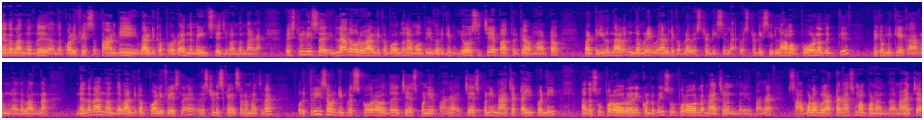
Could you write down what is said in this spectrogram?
நெதர்லாந்து வந்து அந்த குவாலிஃபைஸை தாண்டி வேர்ல்டு கப்போட இந்த மெயின் ஸ்டேஜுக்கு வந்திருந்தாங்க. வெஸ்ட் இண்டீஸ் இல்லாத ஒரு வேர்ல்டு கப்பை வந்து நம்ம வந்து இது வரைக்கும் யோசிச்சே பார்த்துருக்க மாட்டோம். பட் இருந்தாலும் இந்த முறை வேர்ல்டு கப்பில் வெஸ்ட் இண்டீஸ் இல்லை. வெஸ்ட் இண்டீஸ் இல்லாமல் போனதுக்கு மிக முக்கிய காரணம் நெதர்லாந்து தான். நெதர்லாந்து அந்த வேர்ல்டு கப் குவாலிஃபைஸில் வெஸ்ட் இண்டீஸ் கேன்சலான மேட்ச்சில் ஒரு த்ரீ செவன்ட்டி ப்ளஸ் ஸ்கோரை வந்து சேஸ் பண்ணியிருப்பாங்க. சேஸ் பண்ணி மேட்சை டை பண்ணி அதை சூப்பர் ஓவர் வரைக்கும் கொண்டு போய் சூப்பர் ஓவரில் மேட்சை வின் பண்ணியிருப்பாங்க. ஸோ அவ்வளவு அட்டகாசமாக போன அந்த மேட்சை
